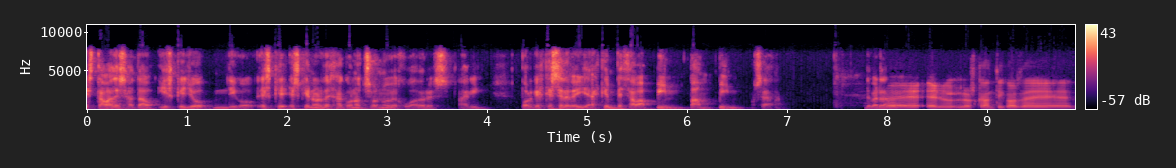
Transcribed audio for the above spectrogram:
Estaba desatado. Y es que yo digo, es que, es que nos deja con ocho o nueve jugadores aquí. Porque es que se le veía, es que empezaba pim, pam, pim. O sea, de verdad. Eh, los cánticos de,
